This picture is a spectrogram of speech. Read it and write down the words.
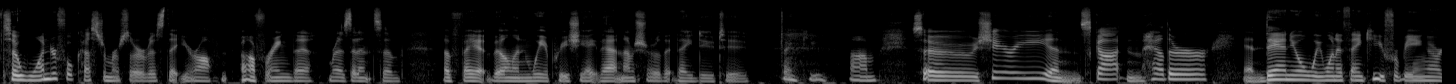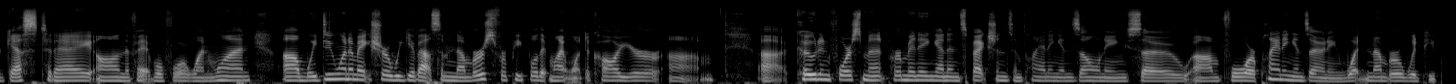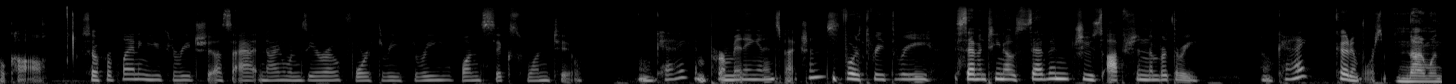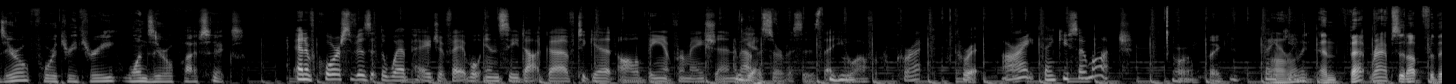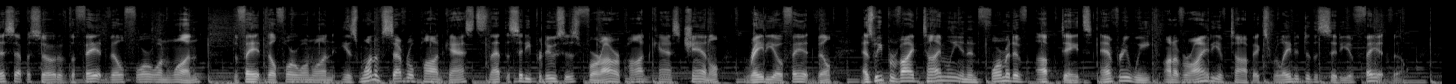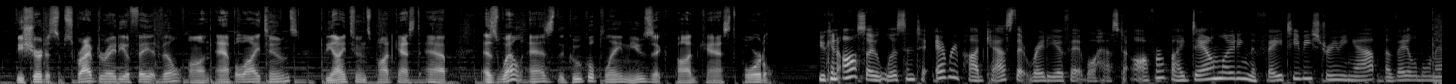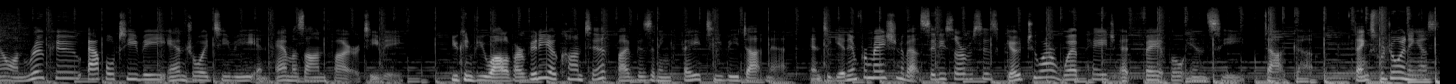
So wonderful customer service that you're off- offering the residents of, of Fayetteville, and we appreciate that, and I'm sure that they do too. Thank you. Um, so, Sherry and Scott and Heather and Daniel, we want to thank you for being our guests today on the Fayetteville 411. Um, we do want to make sure we give out some numbers for people that might want to call your um, uh, code enforcement, permitting and inspections, and planning and zoning. So, um, for planning and zoning, what number would people call? So for planning, you can reach us at 910 433 1612. Okay, and permitting and inspections. 433 1707. Choose option number three. Okay, code enforcement. 910 433 1056. And of course, visit the webpage at fayetteville.nc.gov to get all of the information about the services that you mm-hmm. offer, correct? Correct. All right, thank you so much. All right, thank you. Thank All you. right, and that wraps it up for this episode of the Fayetteville 411. The Fayetteville 411 is one of several podcasts that the city produces for our podcast channel, Radio Fayetteville, as we provide timely and informative updates every week on a variety of topics related to the city of Fayetteville. Be sure to subscribe to Radio Fayetteville on Apple iTunes, the iTunes Podcast app, as well as the Google Play Music Podcast portal. You can also listen to every podcast that Radio Fayetteville has to offer by downloading the Fay TV streaming app available now on Roku, Apple TV, Android TV, and Amazon Fire TV. You can view all of our video content by visiting faytv.net. And to get information about city services, go to our webpage at fayetteville.nc.gov. Thanks for joining us.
